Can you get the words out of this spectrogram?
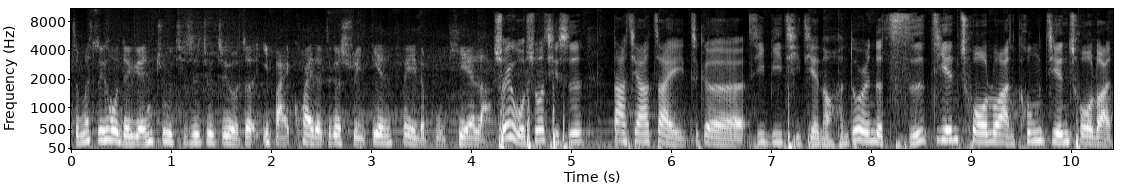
怎么最后的援助其实就只有这一百块的这个水电费的补贴了？所以我说，其实大家在这个 CB 期间哦，很多人的时间错乱，空间错乱，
